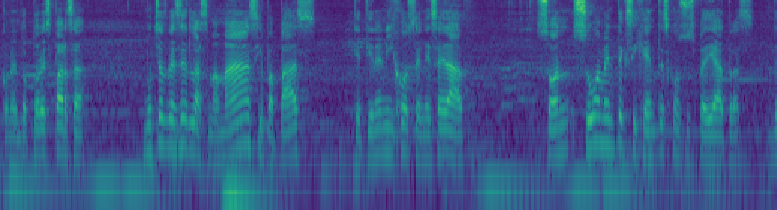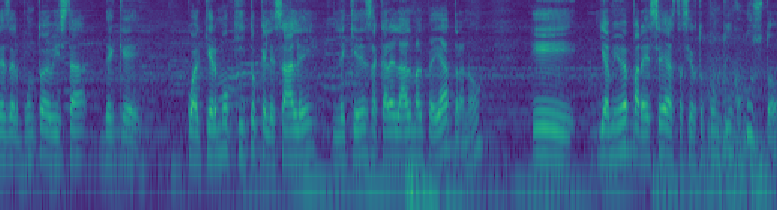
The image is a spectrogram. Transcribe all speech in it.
con el doctor Esparza, muchas veces las mamás y papás que tienen hijos en esa edad son sumamente exigentes con sus pediatras desde el punto de vista de que cualquier moquito que le sale le quieren sacar el alma al pediatra, ¿no? Y, y a mí me parece hasta cierto punto injusto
